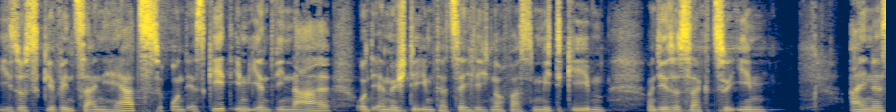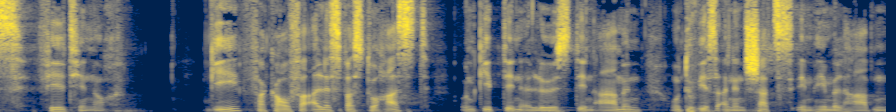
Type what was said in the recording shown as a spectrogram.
Jesus gewinnt sein Herz und es geht ihm irgendwie nahe und er möchte ihm tatsächlich noch was mitgeben. Und Jesus sagt zu ihm, eines fehlt hier noch. Geh, verkaufe alles, was du hast und gib den Erlös den Armen und du wirst einen Schatz im Himmel haben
